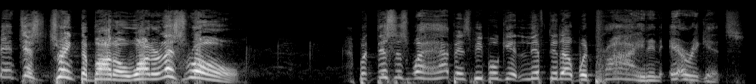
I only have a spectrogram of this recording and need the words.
Man, just drink the bottle of water. Let's roll. But this is what happens. People get lifted up with pride and arrogance.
